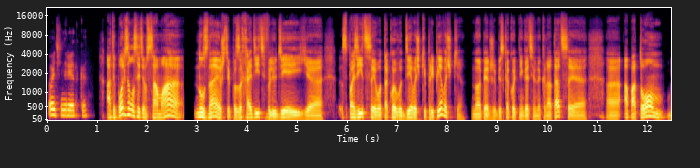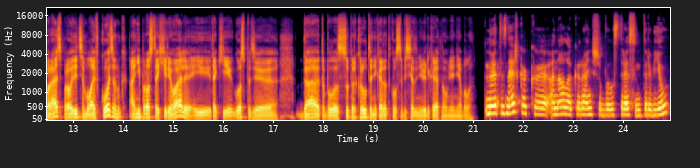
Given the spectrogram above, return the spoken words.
Очень редко. А ты пользовалась этим сама? Ну, знаешь, типа, заходить в людей э, с позиции вот такой вот девочки-припевочки, но, опять же, без какой-то негативной коннотации, э, а потом брать, проводить им лайфкодинг, они просто охеревали и такие, господи, да, это было супер круто, никогда такого собеседования великолепного у меня не было. Ну, это, знаешь, как э, аналог раньше был стресс-интервью,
